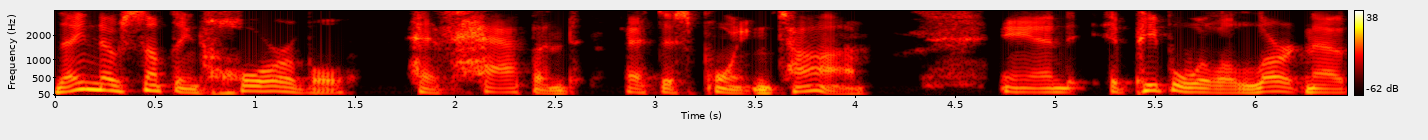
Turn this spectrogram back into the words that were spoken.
they know something horrible has happened at this point in time. And if people will alert, now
